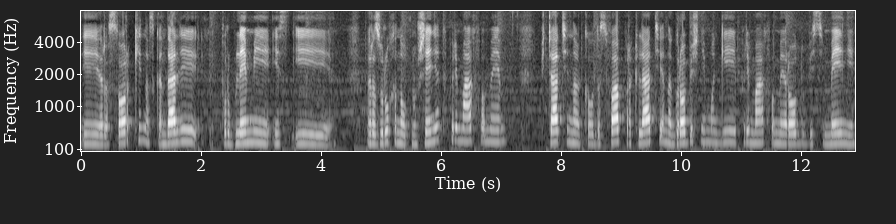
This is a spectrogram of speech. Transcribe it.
и разсорки, на скандали, проблеми и, и разруха на отношенията примахваме, печати на кълдасва, проклятия, на гробишни магии примахваме, родови, семейни,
